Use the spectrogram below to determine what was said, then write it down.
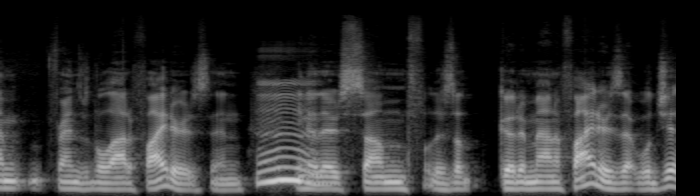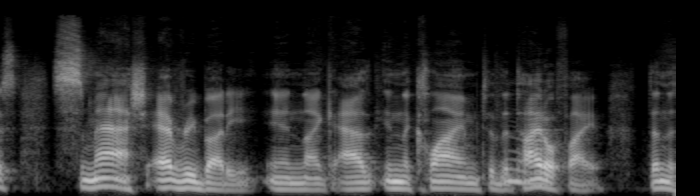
I'm friends with a lot of fighters, and you Mm. know, there's some, there's a good amount of fighters that will just smash everybody in like as in the climb to the Mm. title fight. Then the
